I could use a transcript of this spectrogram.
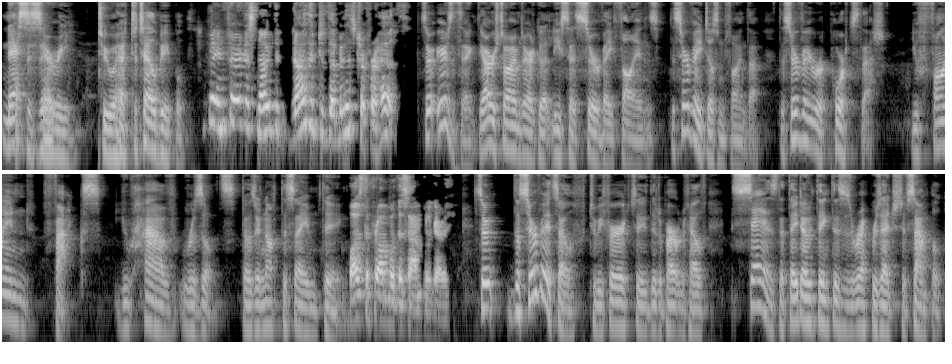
necessary to uh, to tell people. in fairness, neither, neither did the Minister for Health. So here's the thing: the Irish Times article at least says survey finds. The survey doesn't find that. The survey reports that. You find facts. You have results. Those are not the same thing. What's the problem with the sample, Gary? So the survey itself, to be fair to the Department of Health, says that they don't think this is a representative sample.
